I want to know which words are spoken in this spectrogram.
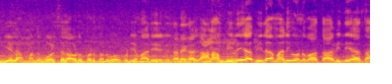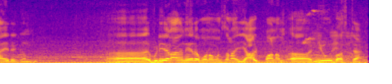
இங்கெல்லாம் வந்து ஹோல்சேலாக உடுப்படுத்தொண்டு போகக்கூடிய மாதிரி இருக்குது கடைகள். ஆனால் விலைய விலை மலிவுன்னு பார்த்தா விலையாக தான் இருக்கும். இப்படியே நாங்கள் நேராக போனோம்னு சொன்னால் யாழ்ப்பாணம் நியூ பஸ் ஸ்டாண்ட்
